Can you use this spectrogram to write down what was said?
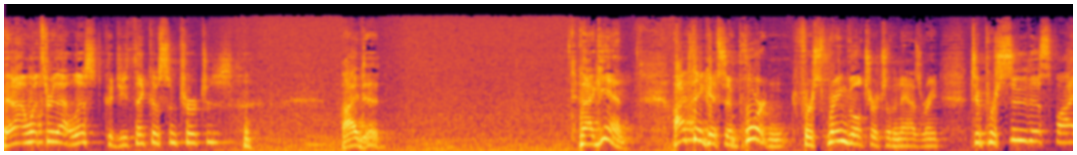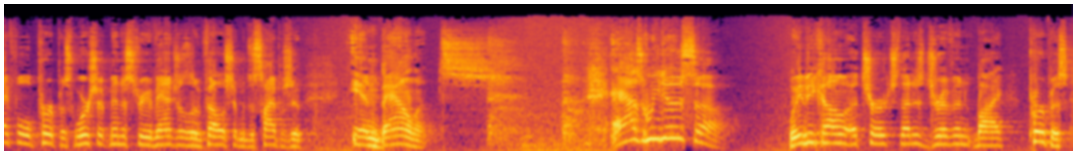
And I went through that list. Could you think of some churches? I did. Now, again, I think it's important for Springville Church of the Nazarene to pursue this fivefold purpose worship, ministry, evangelism, fellowship, and discipleship in balance. As we do so, we become a church that is driven by purpose.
